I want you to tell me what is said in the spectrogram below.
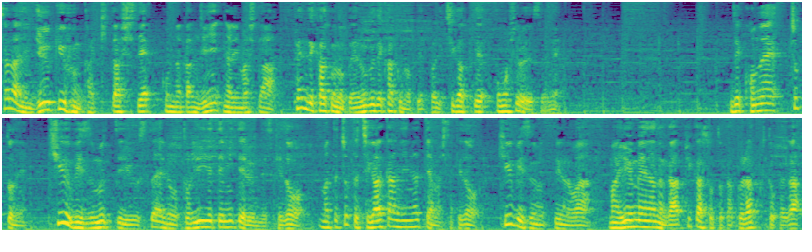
さらに19分書き足してこんな感じになりました。ペンで書くのと絵の具で書くのってやっぱり違って面白いですよね。でこの絵ちょっとねキュービズムっていうスタイルを取り入れてみてるんですけどまたちょっと違う感じになっちゃいましたけどキュービズムっていうのは、まあ、有名なのがピカソとかブラックとかが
